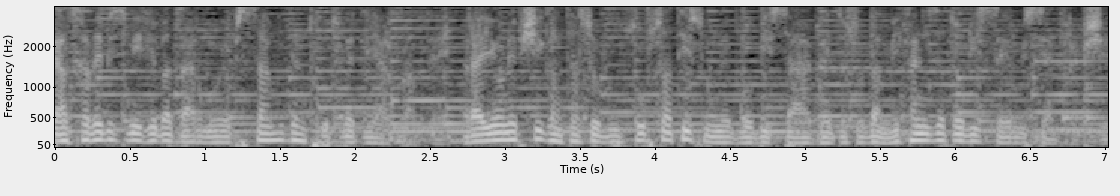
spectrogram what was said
განცხადების მიღება წარმოებს 3-დან 15 იანვარამდე. რაიონებში განთავსებულ სურსათის უნებლობის სააგენტოსო და მექანიზატორის სერვის ცენტრებში.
